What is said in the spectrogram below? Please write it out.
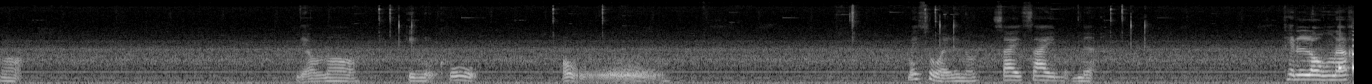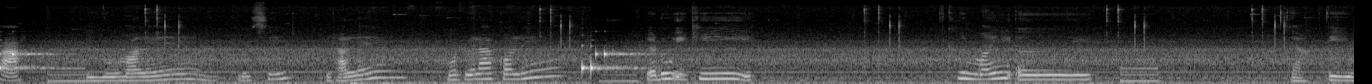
ก็ เดี๋ยวรออีกหนึ่งคู่ โอ้ไม่สวยเลยเนาะไส้ไส้แบบเนี้ย เทนลงนะคะรีวิวมาแล้ว ดูสิทันแล้ว หมดเวลาก่อนแล้ว เดี๋ยวดูอีกที ขึ้นไหมเอ่ยเดี๋ยวตียู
